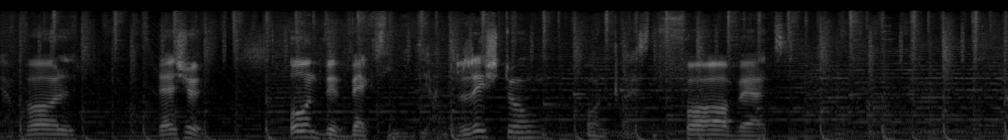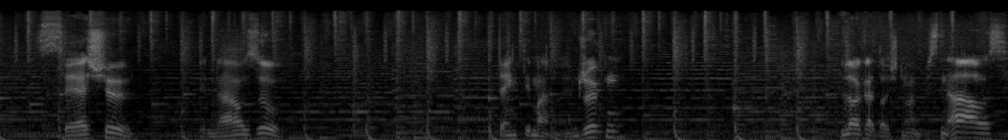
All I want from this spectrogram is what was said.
jawohl, sehr schön. Und wir wechseln in die andere Richtung und kreisen vorwärts. Sehr schön, genau so. Denkt immer an euren Rücken. Lockert euch noch ein bisschen aus.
